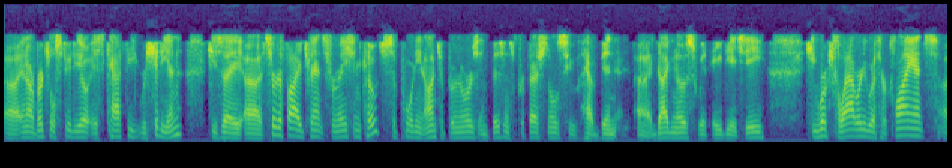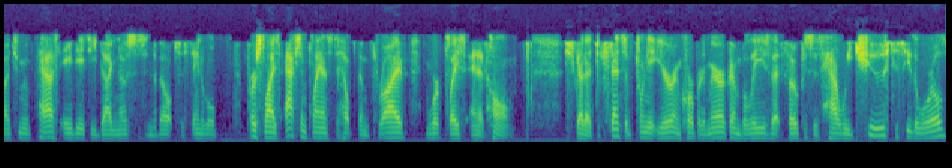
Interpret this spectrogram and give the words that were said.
uh, in our virtual studio is Cathy Rashidian. She's a uh, certified transformation coach supporting entrepreneurs and business professionals who have been uh, diagnosed with ADHD. She works collaboratively with her clients uh, to move past ADHD diagnosis and develop sustainable, personalized action plans to help them thrive in workplace and at home. She's got an extensive 28 year in corporate America and believes that focus is how we choose to see the world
